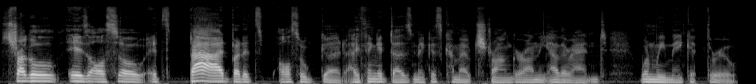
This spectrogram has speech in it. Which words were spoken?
struggle is also it's bad, but it's also good. I think it does make us come out stronger on the other end when we make it through.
